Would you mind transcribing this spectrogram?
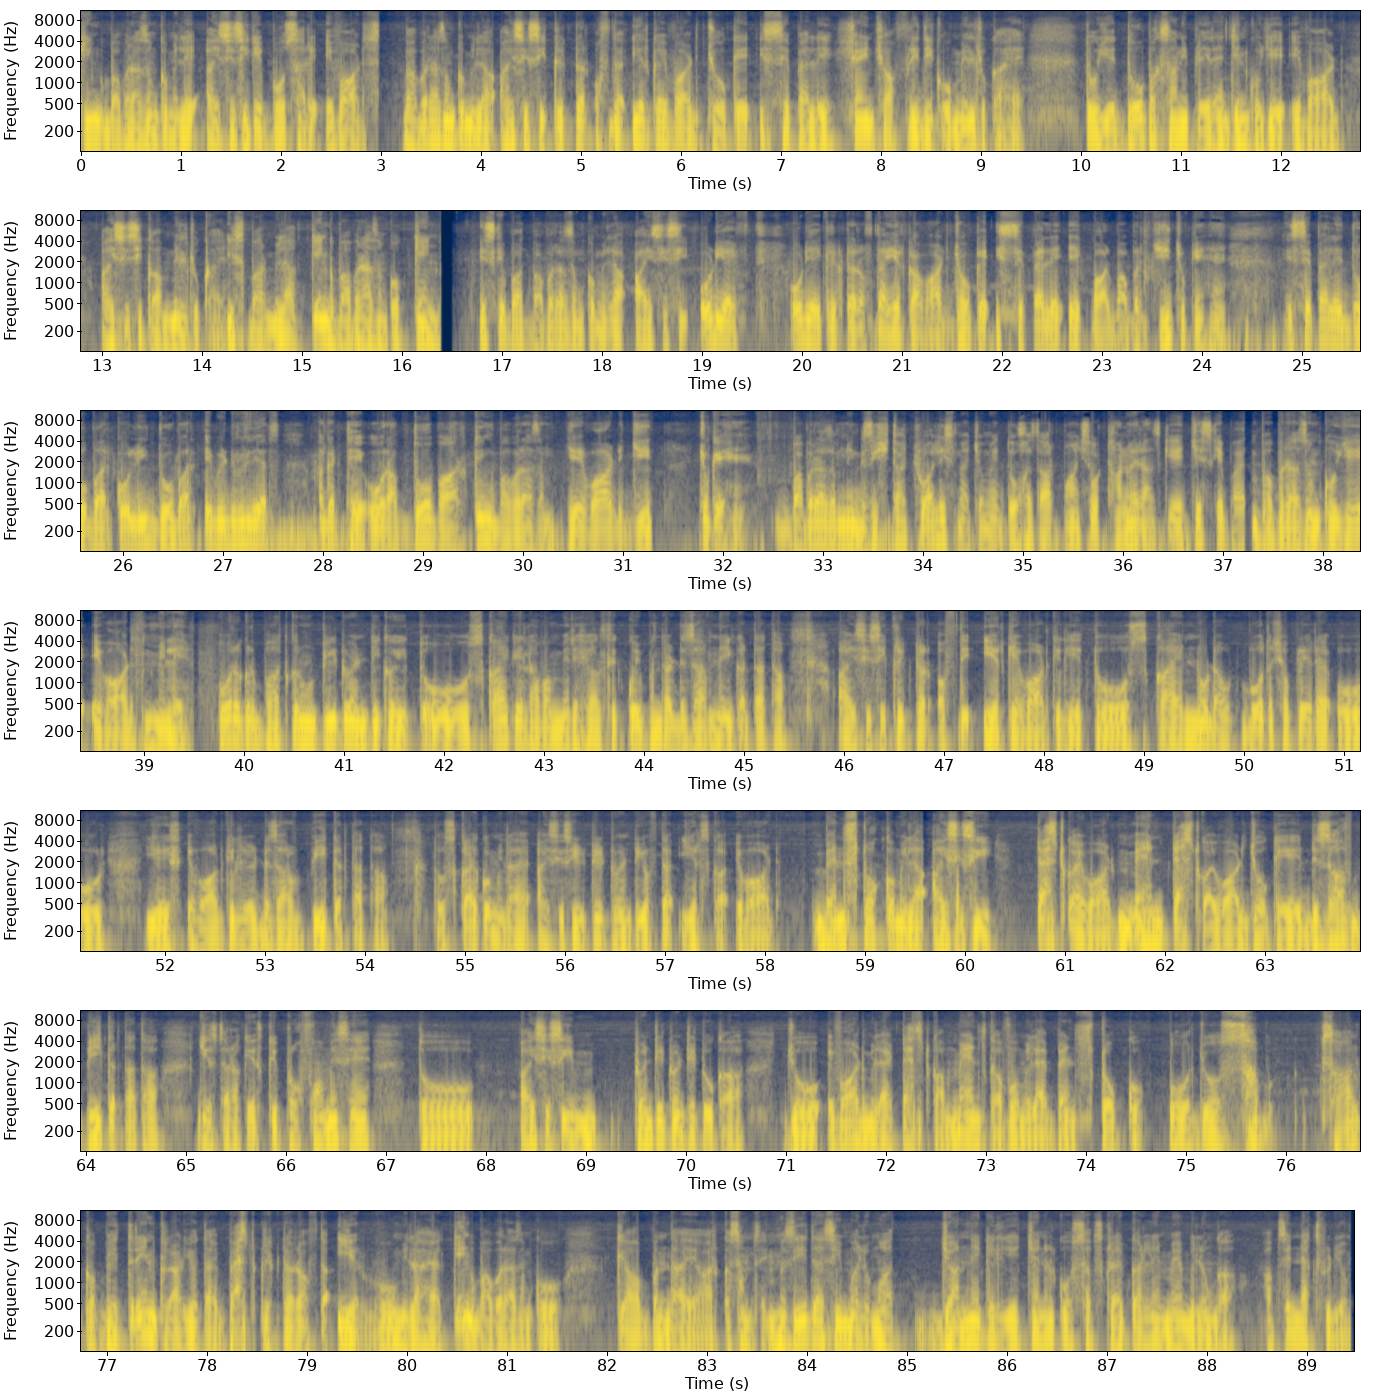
King Babar Azam को मिले ICC के बहुत सारे अवार्ड्स बाबर आज़म को मिला ICC cricketer of the year का अवार्ड जो कि इससे पहले शहन शाह अफरीदी को मिल चुका है। तो ये दो पाकिस्तानी प्लेयर हैं जिनको ये अवार्ड आईसीसी का मिल चुका है। इस बार मिला किंग बाबर आज़म को किंग। इसके बाद बाबर आज़म को मिला ICC ODI ODI cricketer of the year का अवार्ड, जो कि इससे पहले एक बार बाबर जीत चुके हैं। इससे पहले दो बार कोहली, दो बार एविड विलियर्स अगट्ठे और अब दो बार किंग बाबर आज़म ये अवार्ड जीत चुके हैं। बाबर आज़म ने गुज्त चवालीस मैचों में दो हज़ार पाँच सौ अट्ठानवे रन किए, जिसके बाद बाबर आज़म को ये अवार्ड मिले। और अगर बात करूँ टी ट्वेंटी की तो स्काई के अलावा मेरे ख्याल से कोई बंदा डिज़र्व नहीं करता था ICC cricketer of the year के अवार्ड के लिए। तो स्काई नो डाउट बहुत अच्छा प्लेयर है और ये इस अवार्ड के लिए डिज़र्व भी करता था। तो स्काई को मिला है ICC T twenty of the years का अवार्ड बेन स्टॉक को मिला आईसीसी टेस्ट का अवार्ड मैन टेस्ट का अवार्ड जो कि डिज़र्व भी करता था। जिस तरह के इसकी परफॉर्मेंस हैं तो आईसीसी 2022 का जो अवार्ड मिला है टेस्ट का मेंस का, वो मिला है बेन स्टोक को। और जो सब साल का बेहतरीन खिलाड़ी होता है best cricketer of the year वो मिला है किंग बाबर आज़म को। क्या बंदा है यार, कसम से। मज़ीद ऐसी मालूम जानने के लिए चैनल को सब्सक्राइब कर लें, मैं मिलूँगा आपसे नेक्स्ट वीडियो में।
